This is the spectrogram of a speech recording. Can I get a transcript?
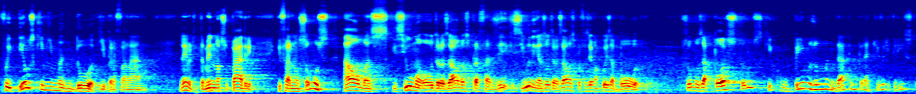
Foi Deus que me mandou aqui para falar. Lembra também do nosso padre que fala: não somos almas que se unam outras almas para fazer, que se unem às outras almas para fazer uma coisa boa. Somos apóstolos que cumprimos um mandato imperativo de Cristo.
